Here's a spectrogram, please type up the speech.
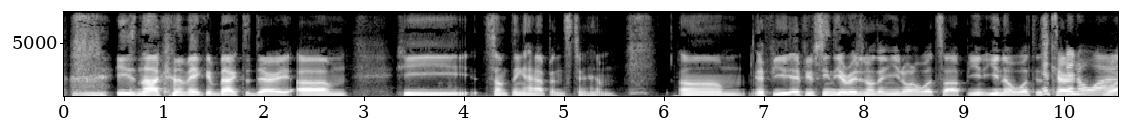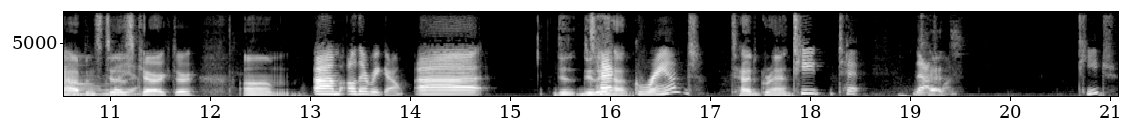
He's not gonna make it back to Derry. Um, he something happens to him. Um, if you if you've seen the original, then you don't know what's up. You you know what this It's character, been a while, what happens to but this yeah. character. Um, Um. Oh, there we go. Uh, do, do they Tech have Grant. Ted Grant? Te- te- that Ted? one. Teach.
